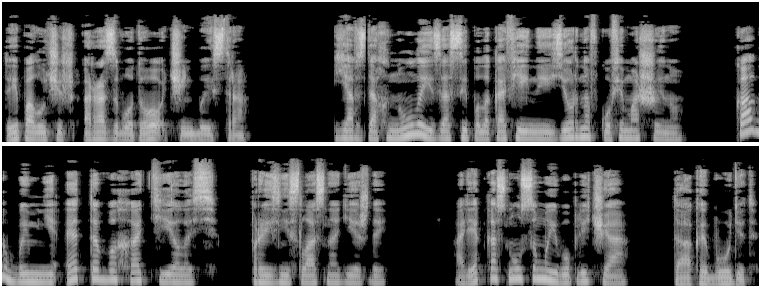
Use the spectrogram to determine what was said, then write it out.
ты получишь развод очень быстро. Я вздохнула и засыпала кофейные зерна в кофемашину. «Как бы мне этого хотелось!» — произнесла с надеждой. Олег коснулся моего плеча. «Так и будет.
